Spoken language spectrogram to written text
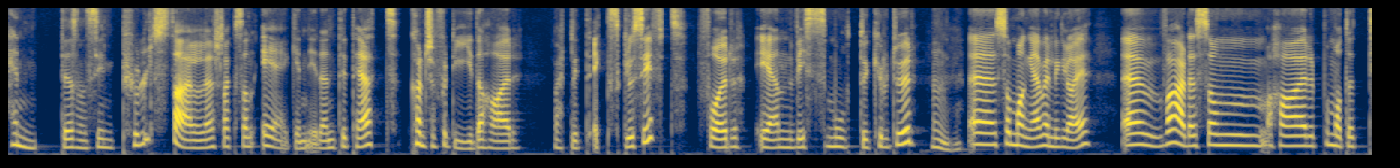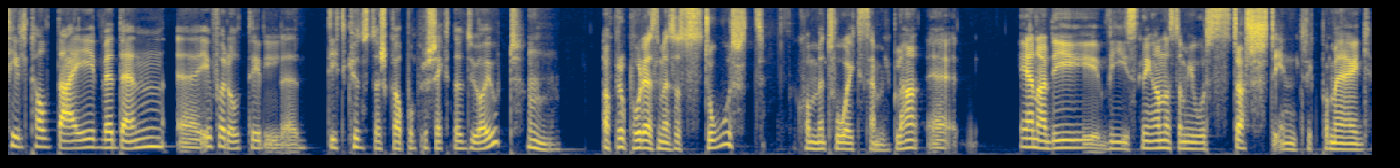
henter sånn sin puls, da, eller en slags sånn egen identitet. Kanskje fordi det har vært litt eksklusivt for en viss motekultur, mm. eh, som mange er veldig glad i. Eh, hva er det som har på en måte tiltalt deg ved den eh, i forhold til eh, ditt kunstnerskap og prosjektene du har gjort? Mm. Apropos det som er så stort, kom med to eksempler. En av de visningene som gjorde størst inntrykk på meg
